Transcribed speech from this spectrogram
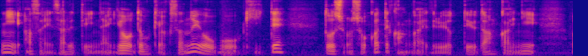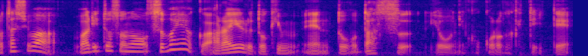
にアサインされていないよで、お客さんの要望を聞いて、どうしましょうかって考えてるよっていう段階に、私は割とその素早くあらゆるドキュメントを出すように心がけていて、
